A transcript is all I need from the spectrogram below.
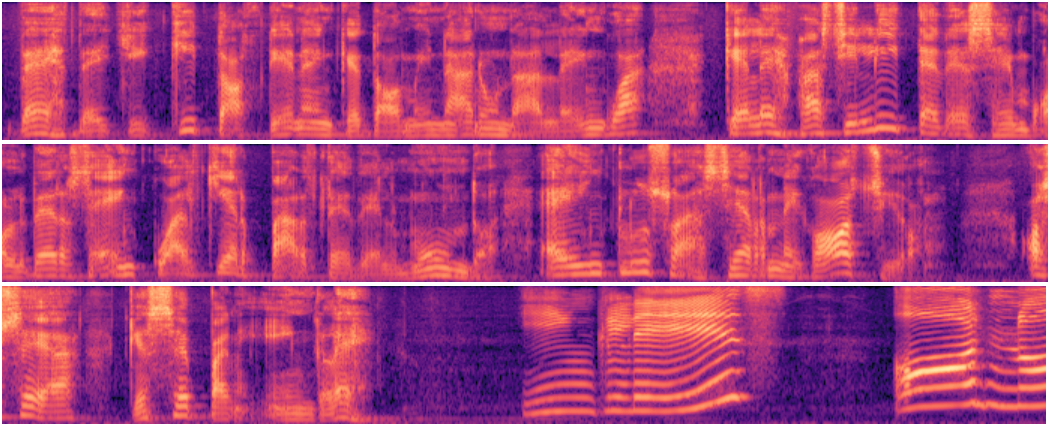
Desde chiquitos tienen que dominar una lengua que les facilite desenvolverse en cualquier parte del mundo e incluso hacer negocio. O sea, que sepan inglés. ¿Inglés? Oh, no,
